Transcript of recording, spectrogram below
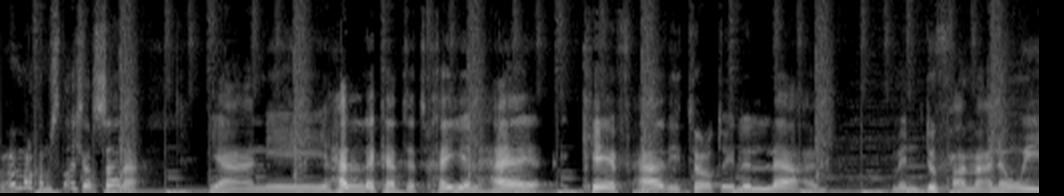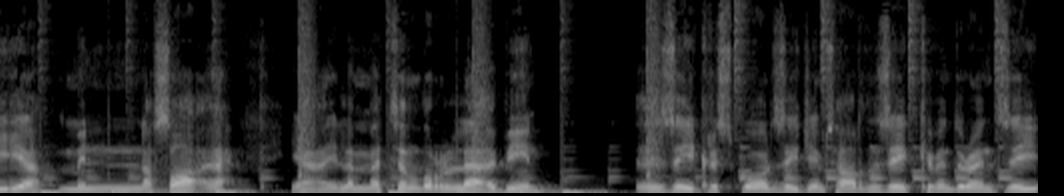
بعمر 15 سنة. يعني هل لك أن تتخيل هاي كيف هذه تعطي للاعب من دفعة معنوية من نصائح؟ يعني لما تنظر اللاعبين زي كريس بول زي جيمس هاردن زي كيفن دورنت زي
